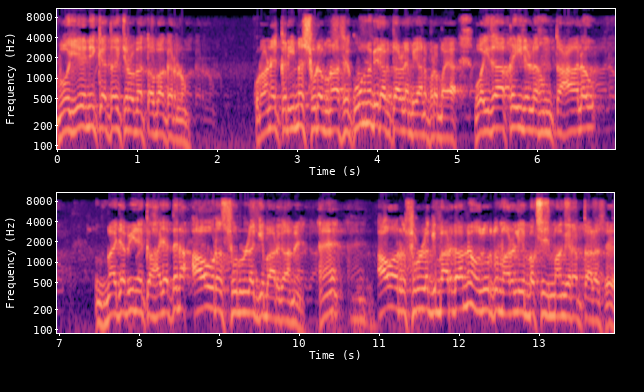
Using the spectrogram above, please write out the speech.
وہ یہ نہیں کہتا کہ چلو میں توبہ کر لوں۔ قرآن کریم سورہ منافقون میں بھی رب تعالی نے بیان فرمایا وہ ادا قیل لهم میں جب انہیں کہا جاتا ہے نا، آؤ رسول اللہ کی بارگاہ میں، ہیں؟ آؤ رسول اللہ کی بارگاہ میں، حضور تمہارے لیے بخشش مانگے رب تعالیٰ سے۔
